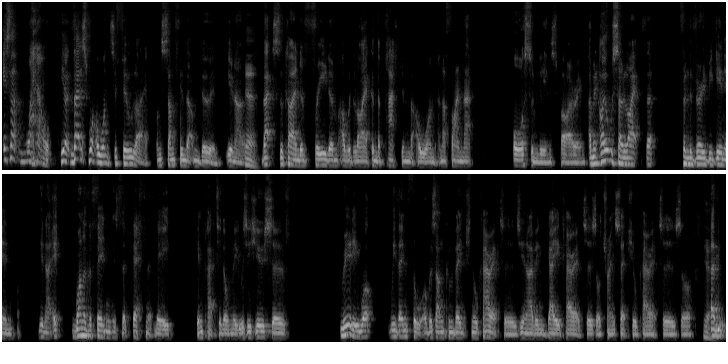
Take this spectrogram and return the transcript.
it's like, wow, you know, that's what I want to feel like on something that I'm doing, you know. Yeah. That's the kind of freedom I would like and the passion that I want. And I find that awesomely inspiring. I mean, I also like that from the very beginning, you know, it one of the things that definitely impacted on me was his use of really what we then thought of as unconventional characters, you know, having gay characters or transsexual characters, or Yeah. um,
